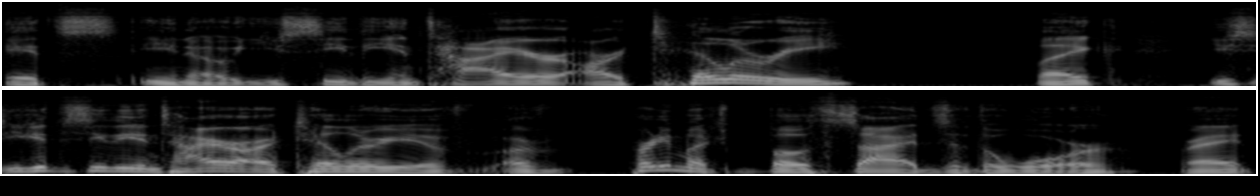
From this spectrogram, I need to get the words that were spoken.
It's you know you see the entire artillery, like you see, you get to see the entire artillery of of pretty much both sides of the war. Right?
